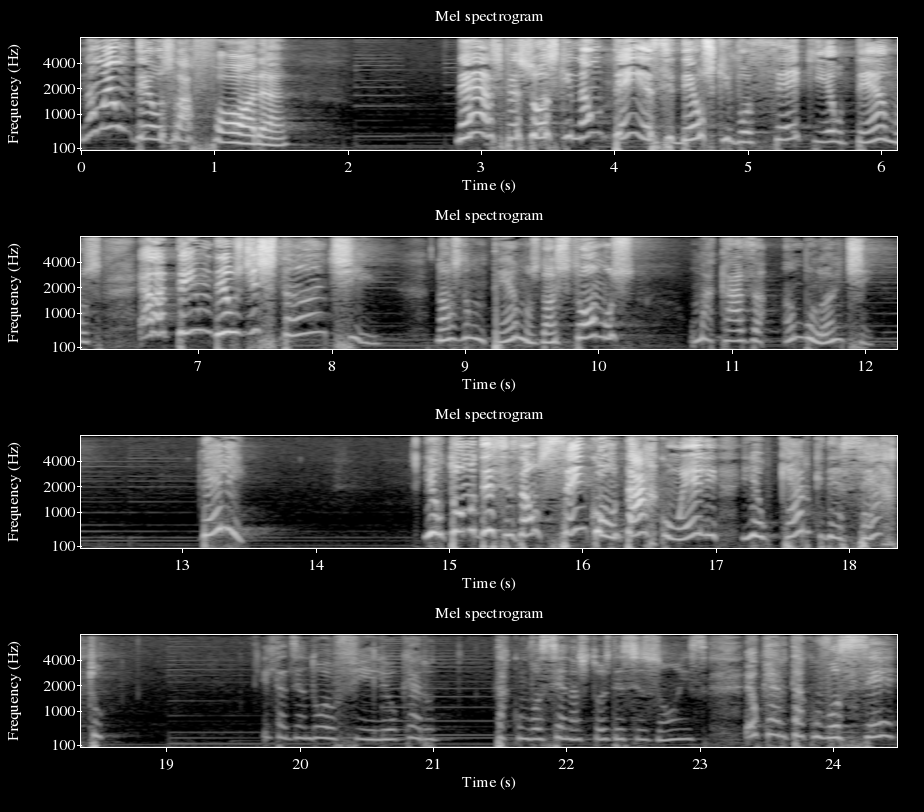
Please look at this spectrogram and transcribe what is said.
Não é um Deus lá fora. Né? As pessoas que não têm esse Deus que você, que eu temos, ela tem um Deus distante. Nós não temos, nós somos uma casa ambulante dele. E eu tomo decisão sem contar com ele e eu quero que dê certo. Ele está dizendo, ô oh, filho, eu quero com você nas tuas decisões. Eu quero estar com você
